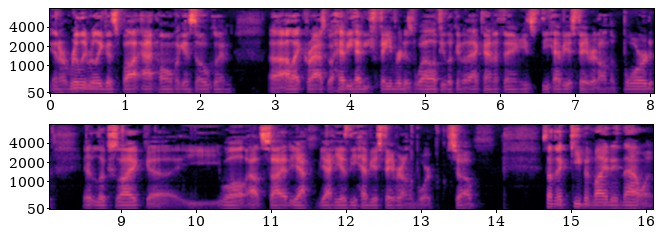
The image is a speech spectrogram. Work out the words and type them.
in a really, really good spot at home against Oakland. Uh, I like Carrasco. Heavy, heavy favorite as well. If you look into that kind of thing, he's the heaviest favorite on the board. It looks like, uh, well, outside, yeah, yeah, he is the heaviest favorite on the board. So something to keep in mind in that one.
